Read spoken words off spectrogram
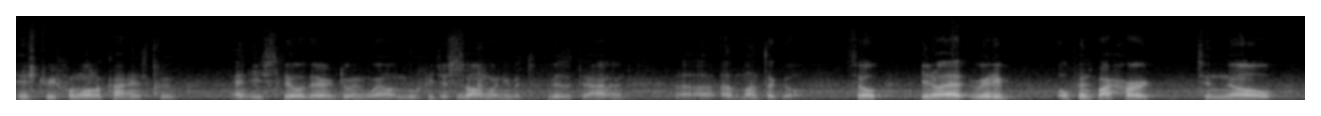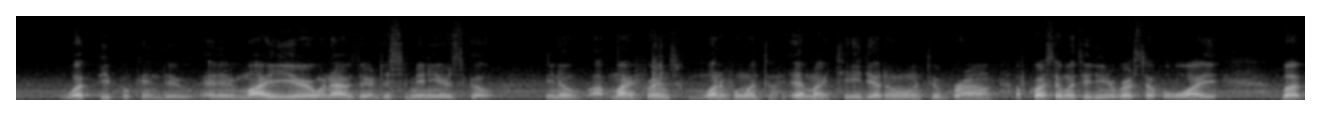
history from Molokai High School, and he's still there doing well. And Mufi just saw him when he went to visit the island uh, a month ago. So, you know, that really opens my heart to know what people can do. And in my year, when I was there, just many years ago, you know, uh, my friends, one of them went to MIT, the other one went to Brown. Of course, I went to the University of Hawaii, but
